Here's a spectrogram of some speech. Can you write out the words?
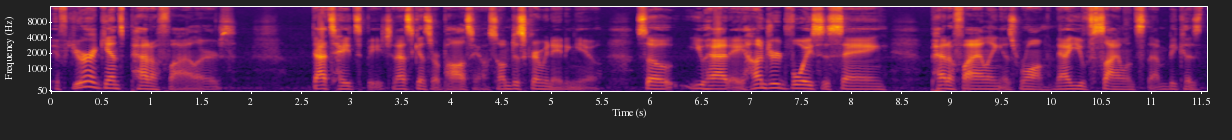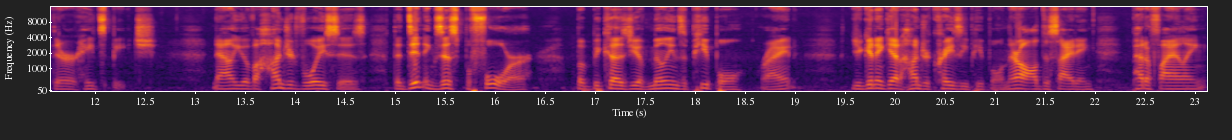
if you're against pedophilers, that's hate speech and that's against our policy so i'm discriminating you so you had a hundred voices saying pedophiling is wrong now you've silenced them because they're hate speech now you have a hundred voices that didn't exist before but because you have millions of people right you're going to get a hundred crazy people and they're all deciding pedophiling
